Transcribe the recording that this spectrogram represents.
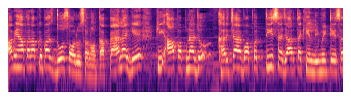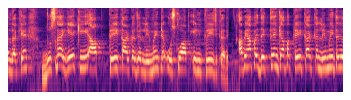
अब यहाँ पर आपके पास दो सॉल्यूशन होता। है पहला ये कि आप अपना जो खर्चा है, वो आपको तीस हज़ार तक ही लिमिटेशन रखें। दूसरा ये कि आप क्रेडिट कार्ड का जो लिमिट है, उसको आप इंक्रीज करें। अब यहाँ पर देखते हैं कि आपका क्रेडिट कार्ड का लिमिट है जो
